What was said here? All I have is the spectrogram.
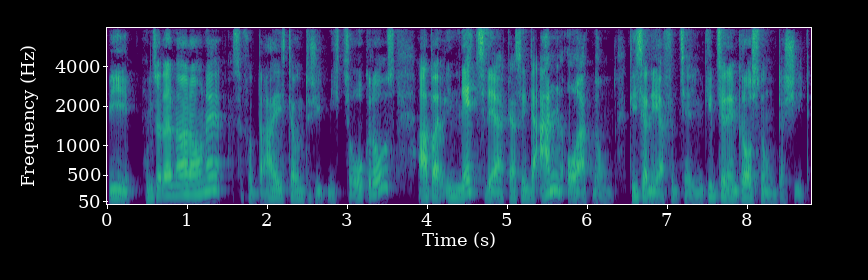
wie unserer Neurone. Also von daher ist der Unterschied nicht so groß. Aber im Netzwerk, also in der Anordnung dieser Nervenzellen, gibt es einen großen Unterschied.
